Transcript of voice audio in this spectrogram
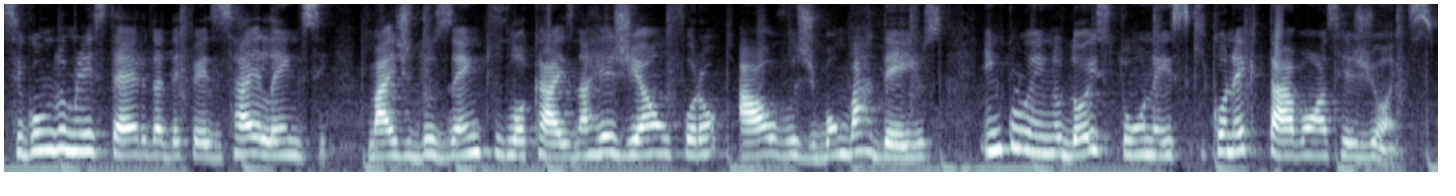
Segundo o Ministério da Defesa israelense, mais de 200 locais na região foram alvos de bombardeios, incluindo dois túneis que conectavam as regiões.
